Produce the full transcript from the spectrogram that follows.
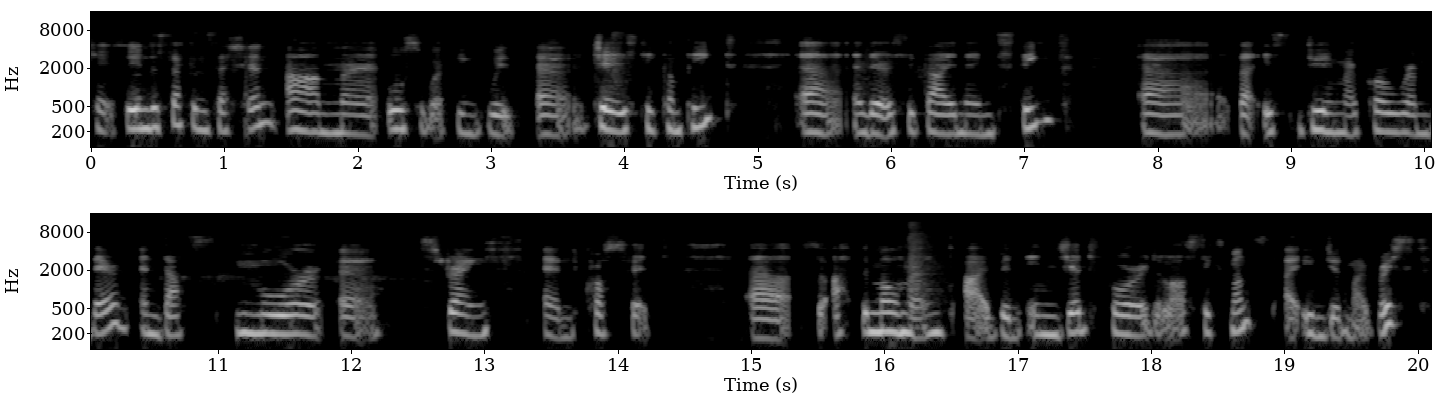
Okay, so in the second session, I'm uh, also working with uh, JST Compete, uh, and there's a guy named Steve uh, that is doing my program there, and that's more uh, strength and CrossFit. Uh, so at the moment, I've been injured for the last six months. I injured my wrist,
